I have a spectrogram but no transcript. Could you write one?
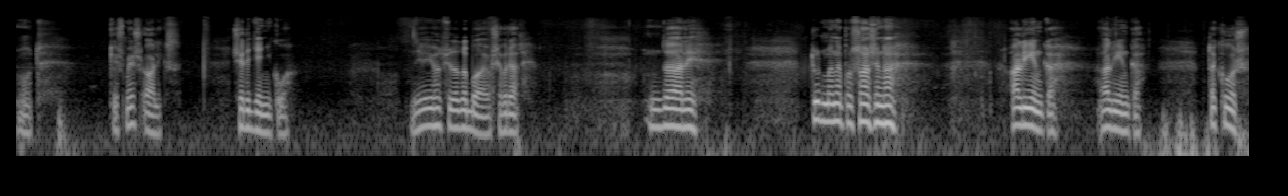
От. Кишміш Алікс. Череденникова. Я його сюди додав ще в ряд. Далі. Тут в мене посаджена Алінка. Алінка. Також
